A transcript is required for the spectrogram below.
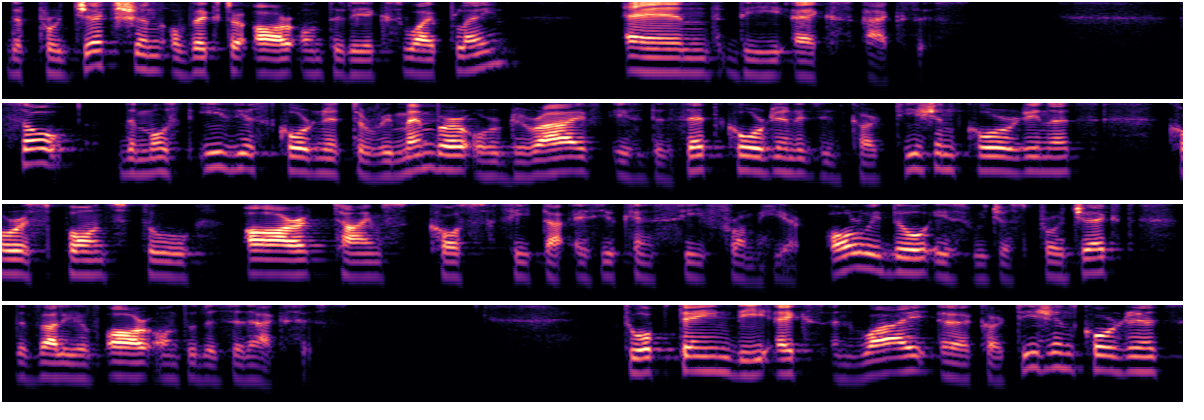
the projection of vector r onto the xy plane and the x-axis. So the most easiest coordinate to remember or derive is the z-coordinates in Cartesian coordinates corresponds to r times cos theta as you can see from here. All we do is we just project the value of r onto the z-axis. To obtain the x and y uh, Cartesian coordinates,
